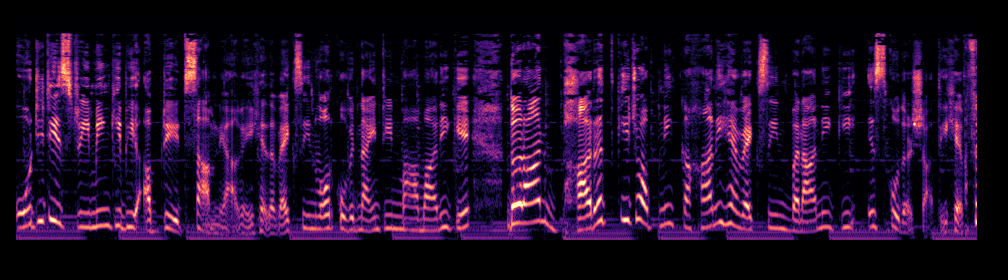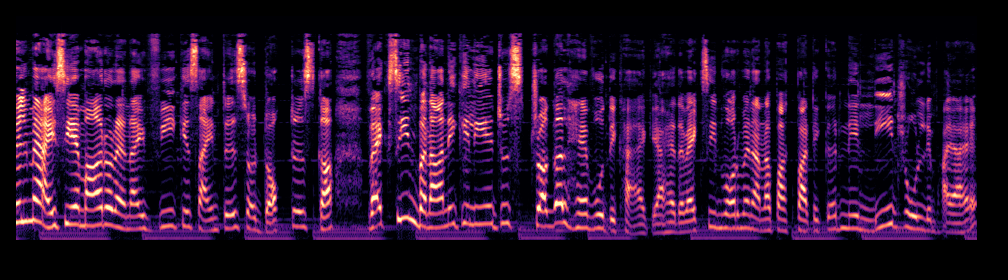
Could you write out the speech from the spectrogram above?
ओटीटी स्ट्रीमिंग की भी अपडेट सामने आ गई है। द वैक्सीन वॉर कोविड 19 महामारी के दौरान भारत की जो अपनी कहानी है वैक्सीन बनाने की, इसको दर्शाती है। फ़िल्म में आईसीएमआर और एनआईवी के साइंटिस्ट और डॉक्टर्स का वैक्सीन बनाने के लिए जो स्ट्रगल है, वो दिखाया गया है। द वैक्सीन वॉर में नाना पाक पाटेकर ने लीड रोल निभाया है।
